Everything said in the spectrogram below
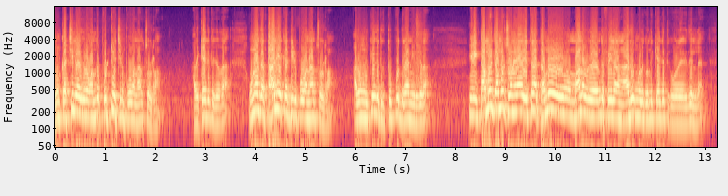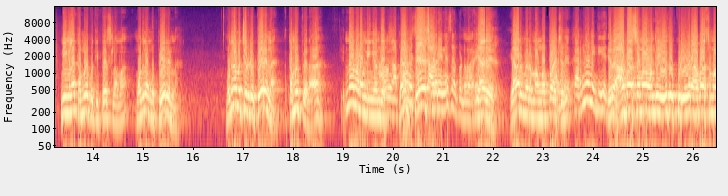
உன் கட்சியில் இருக்கிறவன் வந்து பொட்டி வச்சுன்னு போவேனான்னு சொல்றான். அதை கேட்கறதுக்கு தான் இன்னொருத்தன் தாலியை கட்டிட்டு போவேனான்னு சொல்றான். அது உங்களுக்கு கேட்கறதுக்கு துப்பு திராணி இருக்குதா? இன்னைக்கு தமிழ் தமிழ் சொன்னா எத்தனை தமிழ் மாணவர்கள் வந்து ஃபெயில் ஆனாங்க? அது உங்களுக்கு வந்து கேட்கறதுக்கு ஒரு இது இல்லை. நீங்களாம் தமிழை பற்றி பேசலாமா? முதல்ல உங்கள் பேர் என்ன? முதலமைச்சருடைய பேர் என்ன? தமிழ் பேரா? என்ன மேடம் நீங்க வந்து? மேடம் பண்ணுவாரு? யாரு? யாரு மேடம் அவங்க அப்பா வச்சது? கருணாநிதி ஆபாசமா வந்து எழுதக்கூடியவர் ஆபாசமா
